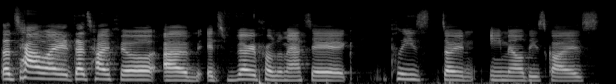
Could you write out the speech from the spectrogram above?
that's how I that's how I feel. Um, it's very problematic. Please don't email these guys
